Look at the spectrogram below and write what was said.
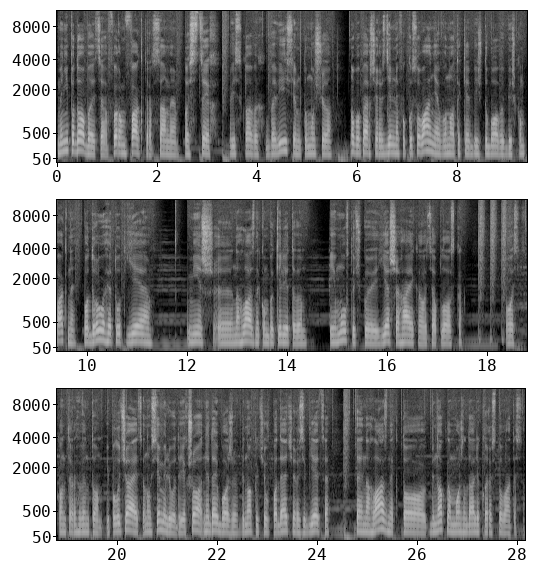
Мені подобається форм-фактор саме ось цих військових Б8, тому що Ну, по-перше, роздільне фокусування, воно таке більш дубове, більш компактне. По-друге, тут є між е, наглазником бакелітовим і муфточкою є ще гайка, оця плоска. Ось з контргвинтом. І виходить, ну всі ми люди, якщо, не дай Боже, бінокль чи впаде, чи розіб'ється цей наглазник, то біноклем можна далі користуватися.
